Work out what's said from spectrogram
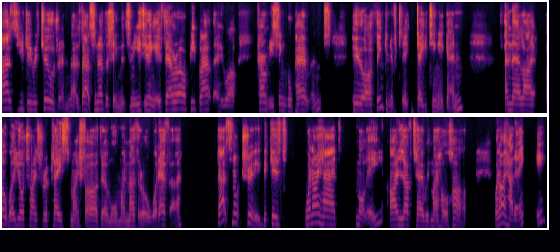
as you do with children. That's that's another thing that's an easy thing. If there are people out there who are currently single parents who are thinking of d- dating again, and they're like, "Oh well, you're trying to replace my father or my mother or whatever," that's not true because when I had Molly, I loved her with my whole heart. When I had Amy,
